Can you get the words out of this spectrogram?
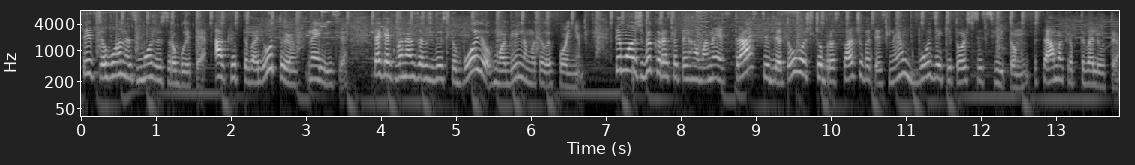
Ти цього не зможеш зробити, а криптовалютою на ізі, так як вона завжди з тобою в мобільному телефоні. Ти можеш використати гаманець трасті для того, щоб розплачуватись ним в будь-якій точці світу, саме криптовалюти.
